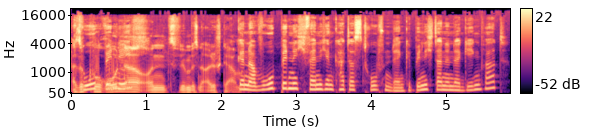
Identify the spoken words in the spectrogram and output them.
also Corona ich, und wir müssen alle sterben. Genau, wo bin ich, wenn ich in Katastrophen denke? Bin ich dann in der Gegenwart?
